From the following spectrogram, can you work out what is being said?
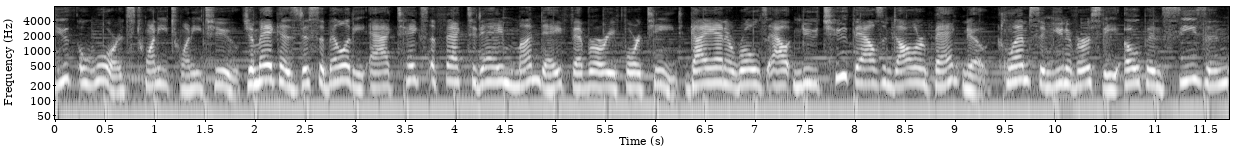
Youth Awards 2022. Jamaica's Disability Act takes effect today, Monday, February 14th. Guyana rolls out new $2,000 banknote. Clemson University opens season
